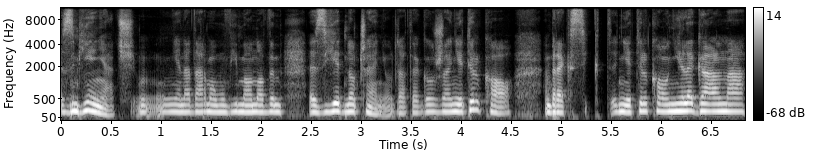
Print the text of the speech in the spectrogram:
zmieniać. Nie na darmo mówimy o nowym zjednoczeniu, dlatego że nie tylko Brexit, nie tylko nielegalna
